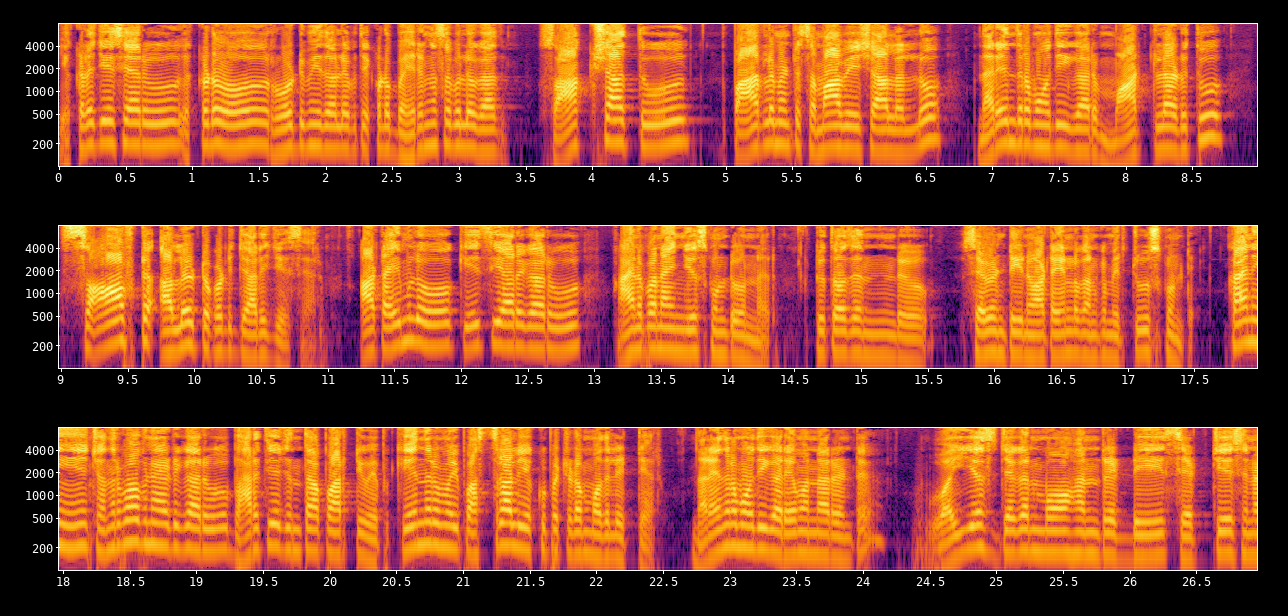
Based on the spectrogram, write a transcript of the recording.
ఎక్కడ చేశారు? ఎక్కడో రోడ్డు మీద లేకపోతే ఎక్కడో బహిరంగ సభలో కాదు. సాక్షాత్తు పార్లమెంటు సమావేశాలలో నరేంద్ర మోదీ గారు మాట్లాడుతూ సాఫ్ట్ అలర్ట్ ఒకటి జారీ చేశారు. ఆ టైంలో కేసీఆర్ గారు ఆయన పని ఆయన చేసుకుంటూ ఉన్నారు. టూ థౌజండ్ సెవెంటీన్ ఆ టైంలో కనుక మీరు చూసుకుంటే. కానీ చంద్రబాబు నాయుడు గారు భారతీయ జనతా పార్టీ వైపు కేంద్రం వైపు అస్త్రాలు ఎక్కువ పెట్టడం మొదలెట్టారు. నరేంద్ర మోదీ గారు ఏమన్నారంటే వైఎస్ జగన్మోహన్ రెడ్డి సెట్ చేసిన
